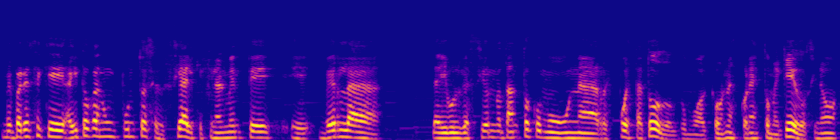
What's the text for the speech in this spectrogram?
me parece que ahí tocan un punto esencial, que finalmente eh, ver la, la divulgación no tanto como una respuesta a todo, como con, con, esto me quedo, sino,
